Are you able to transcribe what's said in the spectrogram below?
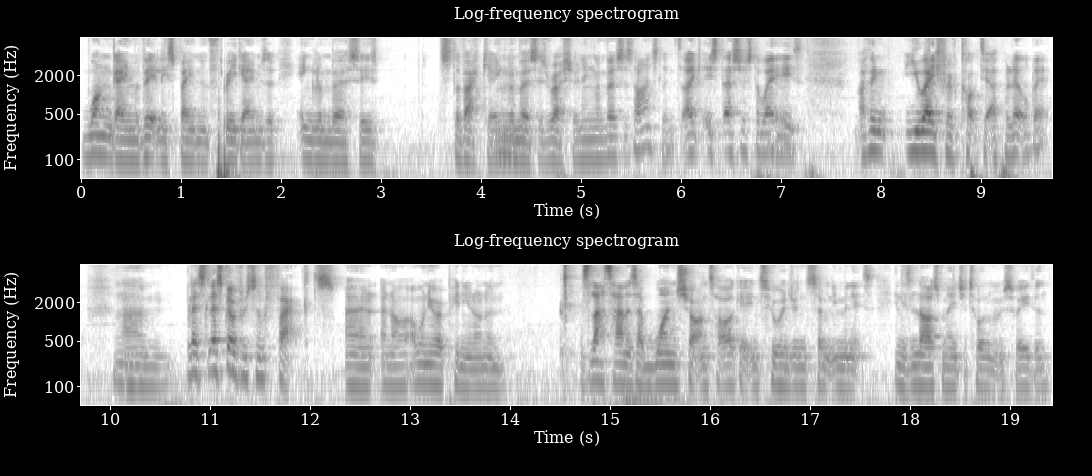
one game of Italy, Spain, than three games of England versus Slovakia, England Mm. versus Russia, and England versus Iceland. Like, it's, that's just the way it is. I think UEFA have cocked it up a little bit. Mm. Um, let's let's go through some facts, and, and I, I want your opinion on them. Zlatan has had one shot on target in 270 minutes in his last major tournament with Sweden.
